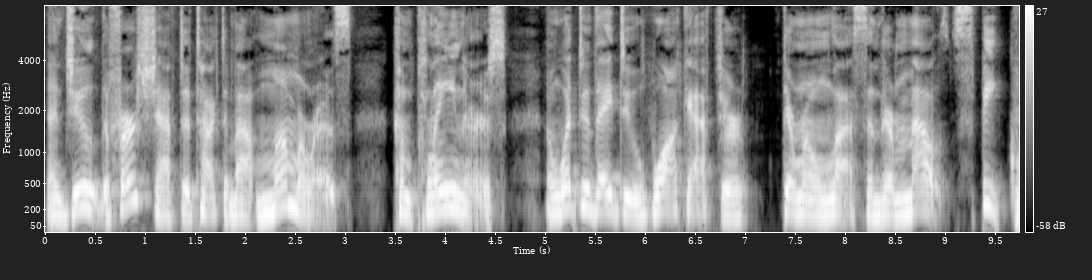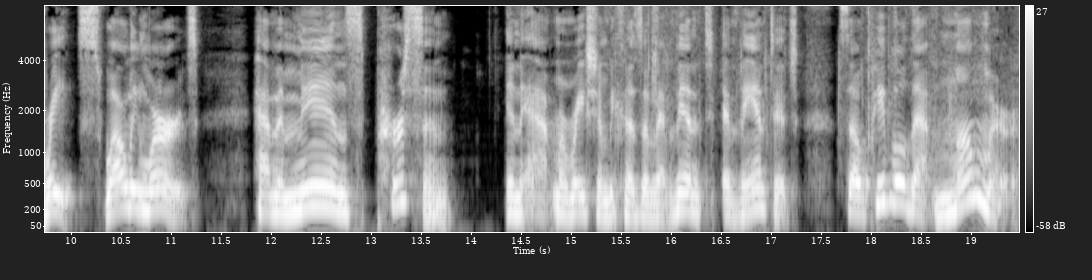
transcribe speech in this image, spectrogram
And Jude, the first chapter talked about murmurers, complainers. And what do they do? Walk after their own lusts and their mouths speak great swelling words, having men's person in admiration because of advantage. So people that murmur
